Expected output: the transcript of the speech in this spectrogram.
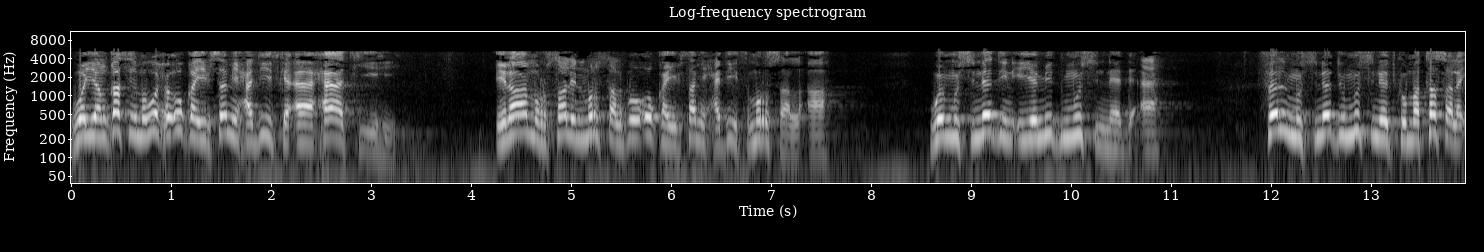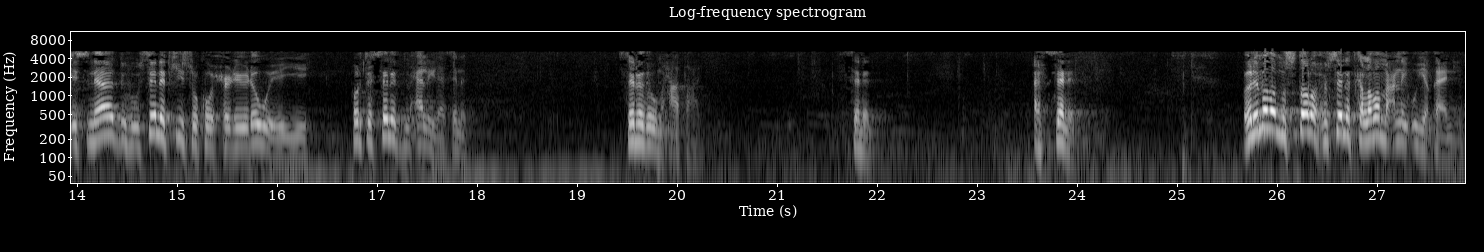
Wayanqasimu wuxuu u qaybsami xadiidka aaxaadkiihi. Ilaa mursalin mursal buu u qaybsami xadiid mursal ah wa musnadin iyo mid musnad ah. Falmusnadu musnadku matasala isnaaduhu sanadkiisu ku xidhiidho weeyi. Horta sanad maxaa la yidhaha sanad? Sanadow maxaa tahay? Sanad. Asanad culimada mustalaxu sanadka laba macnay u yaqaaniin.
